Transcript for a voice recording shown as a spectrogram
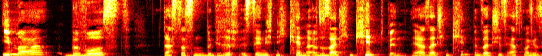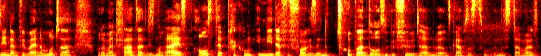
immer bewusst, dass das ein Begriff ist, den ich nicht kenne. Also seit ich ein Kind bin, ja, seit ich ein Kind bin, seit ich das erste Mal gesehen habe, wie meine Mutter oder mein Vater diesen Reis aus der Packung in die dafür vorgesehene Tupperdose gefüllt hat, bei uns gab es das zumindest damals,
